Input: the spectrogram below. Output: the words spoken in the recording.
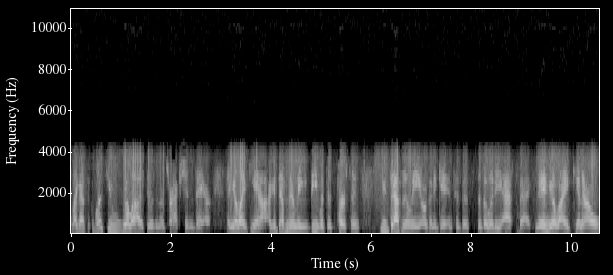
like I said, once you realize there's an attraction there, and you're like, yeah, I could definitely be with this person. You definitely are going to get into the stability aspect. Then you're like, you know,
